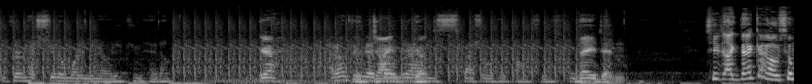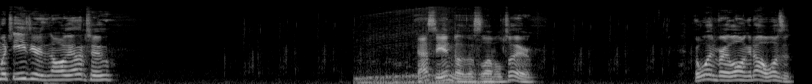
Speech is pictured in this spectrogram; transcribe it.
You pretty much shoot him where you know you can hit him. Yeah. I don't think The they programmed special hitboxes. They didn't. See, like that guy was so much easier than all the other two. That's the end of this level too. It wasn't very long at all, was it?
